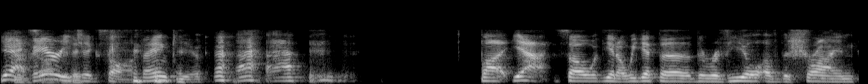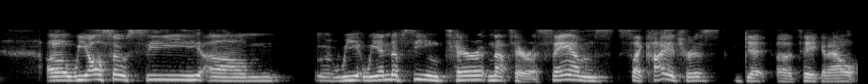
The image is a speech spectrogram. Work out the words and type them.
yeah, Jigsaw very jigsaw. Thank you. but yeah, so you know, we get the the reveal of the shrine. Uh, we also see um, we we end up seeing Tara, not Tara, Sam's psychiatrist get uh, taken out.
